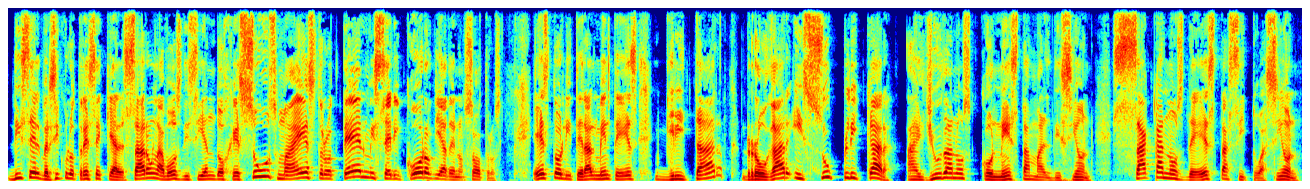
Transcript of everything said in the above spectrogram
Dice el versículo 13 que alzaron la voz diciendo, Jesús, Maestro, ten misericordia de nosotros. Esto literalmente es gritar, rogar y suplicar. Ayúdanos con esta maldición. Sácanos de esta situación.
